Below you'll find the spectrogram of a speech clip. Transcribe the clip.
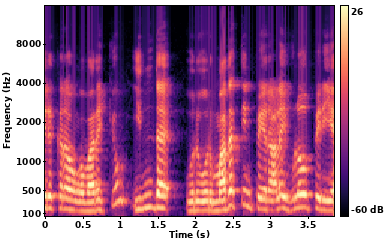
இருக்கிறவங்க வரைக்கும் இந்த ஒரு ஒரு மதத்தின் பெயரால இவ்வளவு பெரிய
